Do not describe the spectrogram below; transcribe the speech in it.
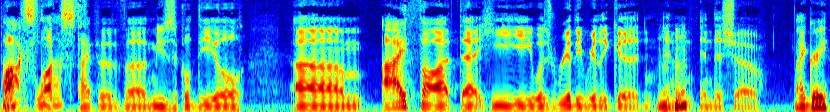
Vox Lux Lux. type of uh, musical deal. Um, I thought that he was really really good Mm-hmm. in in this show. I agree.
